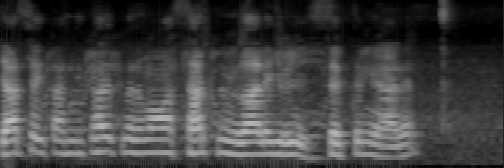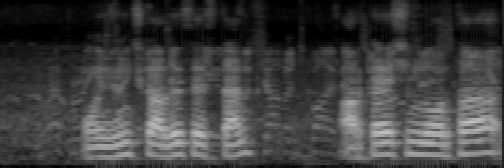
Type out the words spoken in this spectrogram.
Gerçekten dikkat etmedim ama sert bir müdahale gibi hissettim yani. Oyuncunun çıkardığı sesten. Arkaya şimdi orta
